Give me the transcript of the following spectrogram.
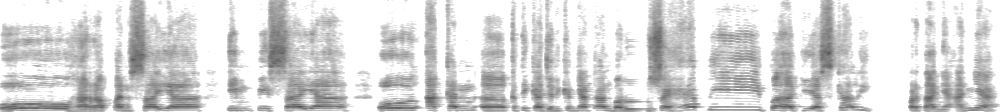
Oh, harapan saya, impi saya, oh akan uh, ketika jadi kenyataan baru saya happy, bahagia sekali. Pertanyaannya,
